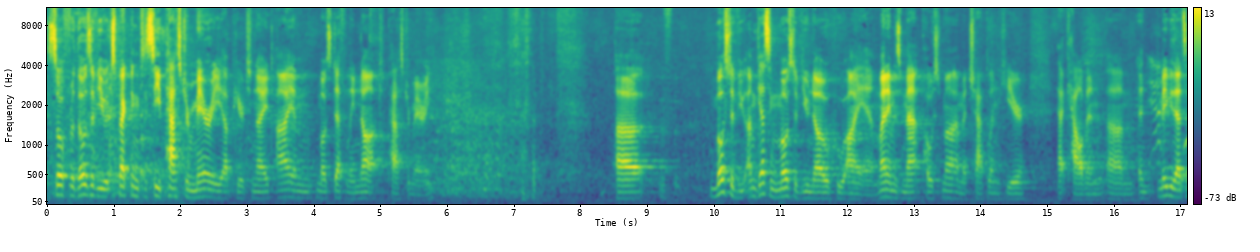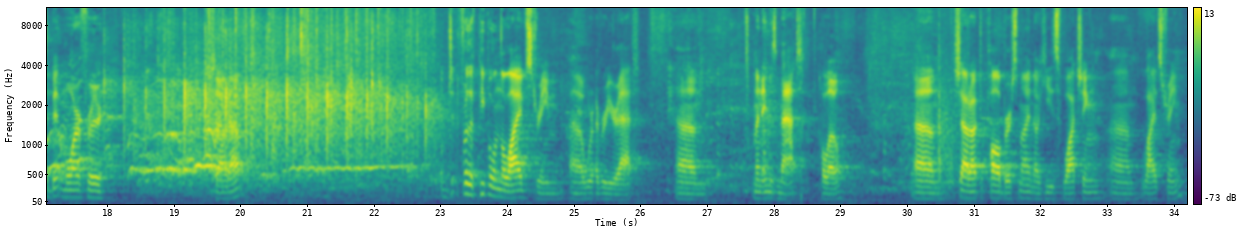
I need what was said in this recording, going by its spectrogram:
So, for those of you expecting to see Pastor Mary up here tonight, I am most definitely not Pastor Mary. uh, most of you, I'm guessing most of you know who I am. My name is Matt Postma. I'm a chaplain here at Calvin. Um, and maybe that's a bit more for shout out. For the people in the live stream, uh, wherever you're at, um, my name is Matt. Hello. Um, shout out to Paul Bursma. I know he's watching um, live stream.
